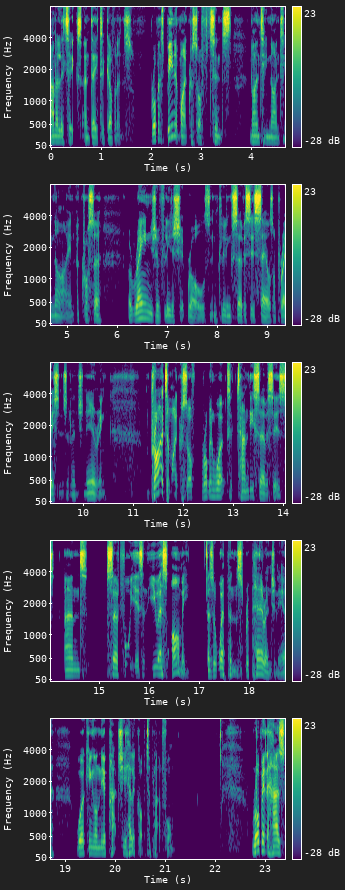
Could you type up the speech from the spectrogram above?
analytics, and data governance. Robin's been at Microsoft since 1999 across a, a range of leadership roles, including services, sales, operations, and engineering. Prior to Microsoft, Robin worked at Tandy Services and served four years in the US Army as a weapons repair engineer working on the Apache helicopter platform. Robin has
